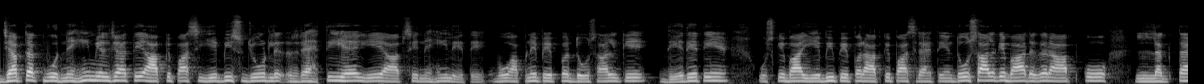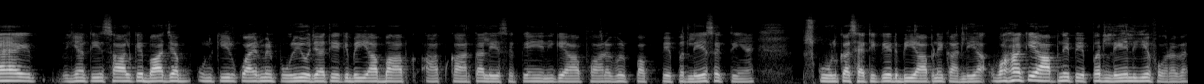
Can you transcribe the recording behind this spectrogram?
जब तक वो नहीं मिल जाते, आपके पास ये भी सुजोर रहती है, ये आपसे नहीं लेते। वो अपने पेपर दो साल के दे देते हैं, उसके बाद ये भी पेपर आपके पास रहते हैं। दो साल के बाद अगर आपको लगता है या तीन साल के बाद जब उनकी रिक्वायरमेंट पूरी हो जाती है कि भाई अब आप आप कारता ले सकते हैं यानी कि आप फॉर एवर पेपर ले सकते हैं स्कूल का सर्टिफिकेट भी आपने कर लिया वहाँ के आपने पेपर ले लिए फॉर एवर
